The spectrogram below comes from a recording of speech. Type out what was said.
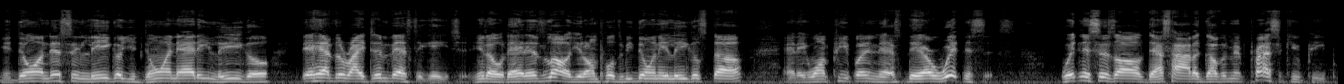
you're doing this illegal, you're doing that illegal, they have the right to investigate you. You know, that is law. You don't supposed to be doing illegal stuff. And they want people, and that's, they are witnesses. Witnesses are, that's how the government prosecute people.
